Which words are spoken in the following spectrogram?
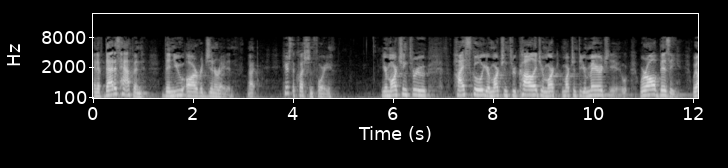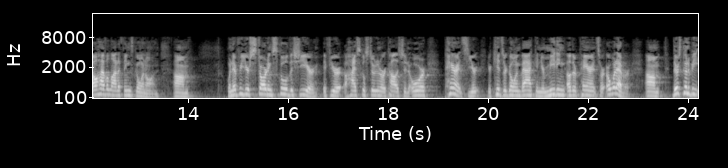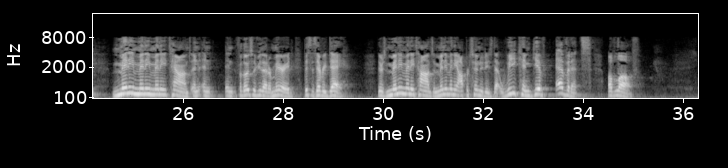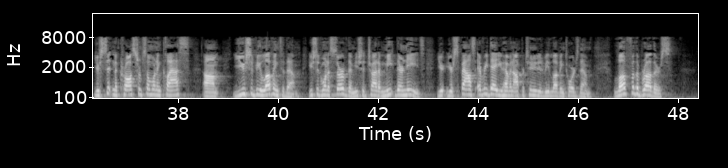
And if that has happened, then you are regenerated. Now, here's the question for you. You're marching through high school, you're marching through college, you're mar- marching through your marriage. We're all busy. We all have a lot of things going on. Um, whenever you're starting school this year, if you're a high school student or a college student, or parents, your, your kids are going back and you're meeting other parents or, or whatever, um, there's going to be many, many, many times, and, and, and for those of you that are married, this is every day. There's many, many times and many, many opportunities that we can give evidence of love. You're sitting across from someone in class, um, you should be loving to them. You should want to serve them. You should try to meet their needs. Your, your, spouse, every day you have an opportunity to be loving towards them. Love for the brothers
